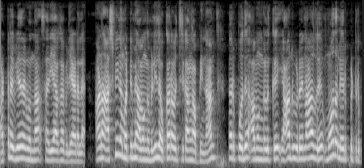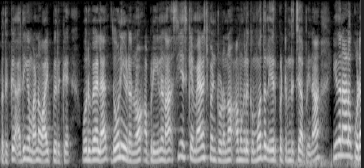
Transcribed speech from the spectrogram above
மற்ற வீரர்களும் தான் சரியாக விளையாடலை. ஆனால் அஸ்வினை மட்டுமே அவங்க வெளியில் உட்கார வச்சிருக்காங்க அப்படின்னா தற்போது அவங்களுக்கு யாருடனாவது மோதல் ஏற்பட்டிருப்பதுக்கு அதிகமான வாய்ப்பு இருக்குது ஒருவேளை தோனியுடனோ அப்படி இல்லைனா சிஎஸ்கே மேனேஜ்மெண்ட்டுடனோ அவங்களுக்கு மோதல் ஏற்பட்டிருந்துச்சு அப்படின்னா இதனால் கூட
